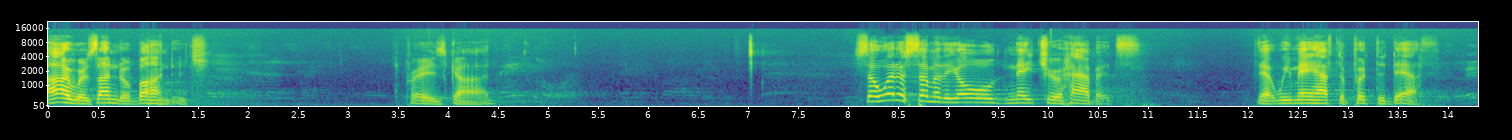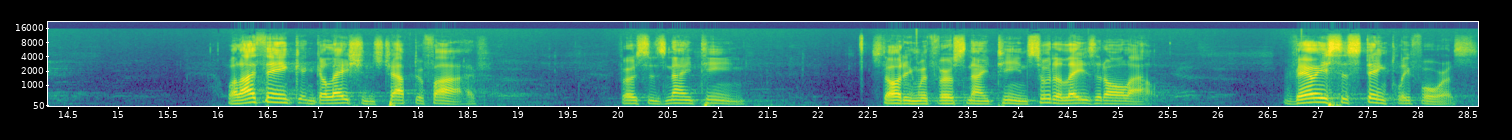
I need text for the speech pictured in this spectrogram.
I was under bondage. Praise God. So, what are some of the old nature habits that we may have to put to death? Well, I think in Galatians chapter 5, verses 19, starting with verse 19, sort of lays it all out very succinctly for us.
